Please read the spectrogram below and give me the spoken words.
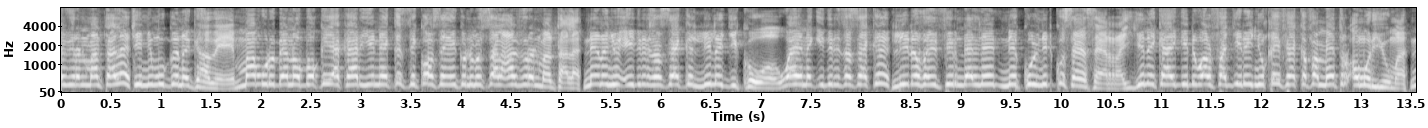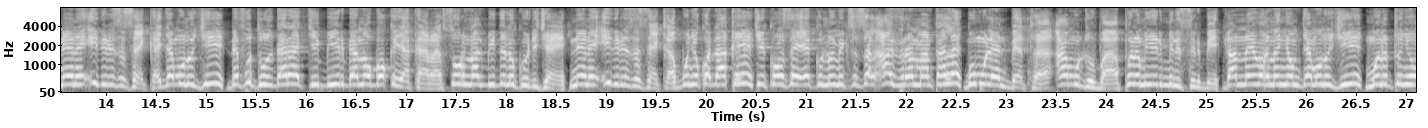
environnemental ci ni mu gën a gaawee. Membre Benno Bokk Yaakaar yi nekk ci conseil économique social environnemental nee nañu Idrissa Seck li la jikkoo waaye nag Idrissa Seck lii dafay firndeel ne nekkul nit ku sincère yéen kaay gi di Walf Fadjri ñu xëy fekk fa maître Omar Youma nee na Idrissa Seck jamono dara ci biir Bokk Yaakaar journal bi de Le Quotidien nee na Idrissa Seck bu ñu ko dàqee ci conseil économique social environnemental bu mu leen bett Amadou Ba premier ministre bi daan nay wax na ñoom jamono ji mënatuñoo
